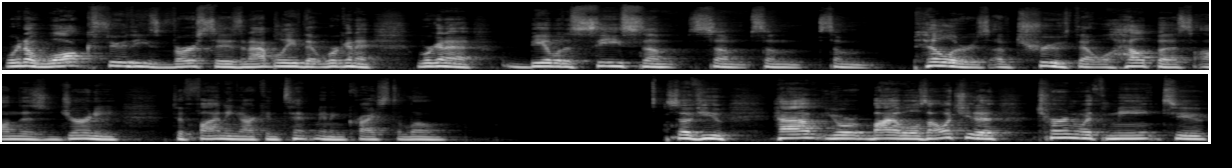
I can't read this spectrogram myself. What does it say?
we're going to walk through these verses and I believe that we're going to we're going to be able to see some some some some pillars of truth that will help us on this journey to finding our contentment in Christ alone. So if you have your Bibles, I want you to turn with me to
